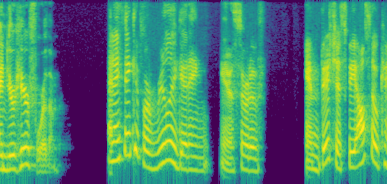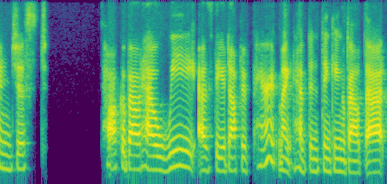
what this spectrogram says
and you're here for them. And I think if we're really getting, you know, sort of ambitious, we also can just talk about how we, as the adoptive parent, might have been thinking about that.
